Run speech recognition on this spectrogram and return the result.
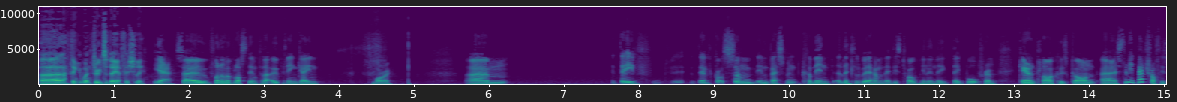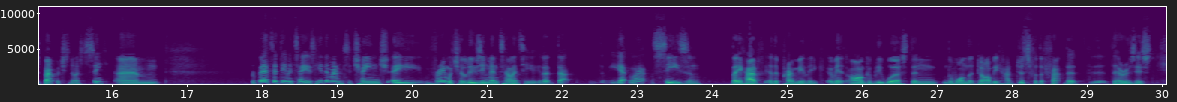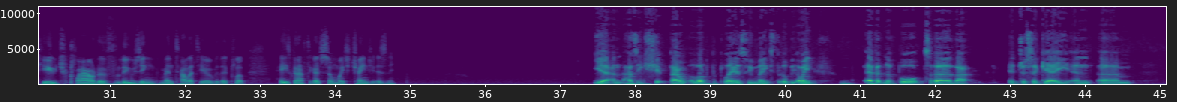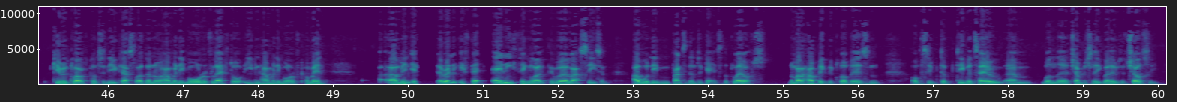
Uh, I think it went through today officially. Yeah, so Fulham have lost him for that opening game tomorrow. Um, they've they've got some investment come in a little bit, haven't they? There's 12 million they, they bought for him. Ciaran Clark has gone. Uh, Petrov is back, which is nice to see. Um, Roberto Di Matteo, is he the man to change a very much a losing mentality? That that, yeah, that season they had in the Premier League, I mean, arguably worse than the one that Derby had, just for the fact that there is this huge cloud of losing mentality over their club. He's going to have to go some way to change it, isn't he? Yeah, and has he shipped out a lot of the players who may still be? I mean, Everton have bought uh, that Idrissa Gueye and um, Ciaran Clark's gone to Newcastle. I don't know how many more have left, or even how many more have come in. I mean, if they're any, if they're anything like they were last season, I wouldn't even fancy them to get into the playoffs, no matter how big the club is. And obviously, Di Matteo um, won the Champions League when he was at Chelsea.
